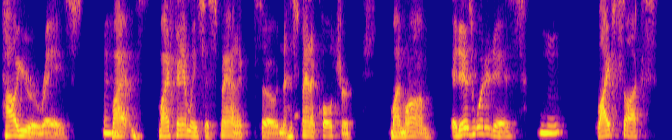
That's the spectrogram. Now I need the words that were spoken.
how you were raised. Mm-hmm. My, my family's Hispanic. So in the Hispanic culture, my mom, it is what it is. Mm-hmm. Life sucks.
